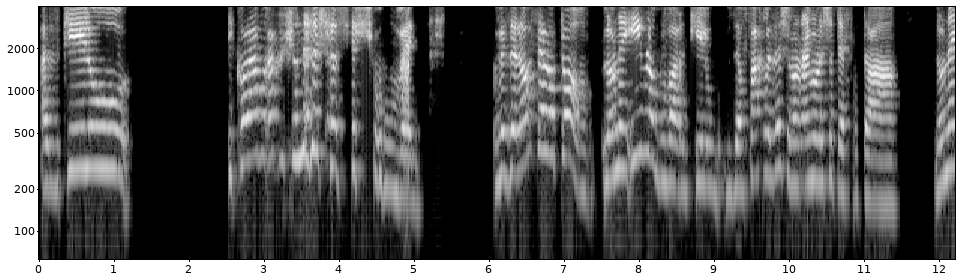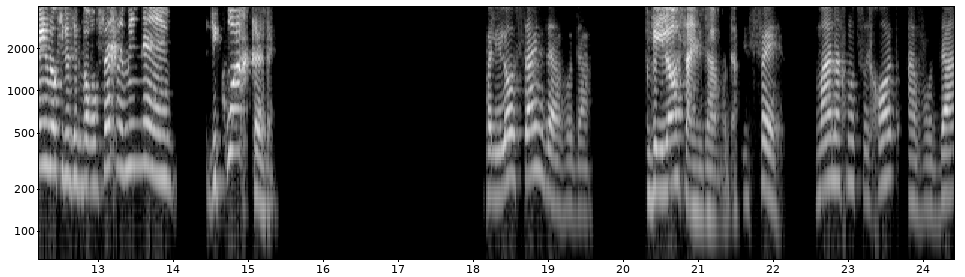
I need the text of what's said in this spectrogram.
אז כאילו, היא כל היום רק מתלוננת על זה שהוא עובד. וזה לא עושה לו טוב, לא נעים לו כבר, כאילו, זה הופך לזה שלא נעים לו לשתף אותה, לא נעים לו, כאילו זה כבר הופך למין אה, ויכוח כזה. אבל היא לא עושה עם זה עבודה. והיא לא עושה עם זה עבודה. יפה. מה אנחנו צריכות? עבודה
